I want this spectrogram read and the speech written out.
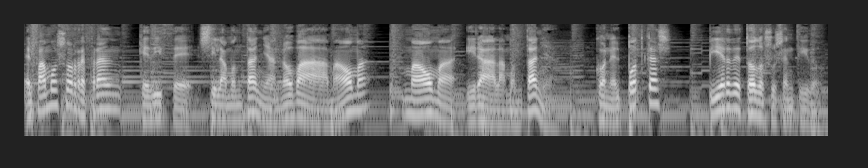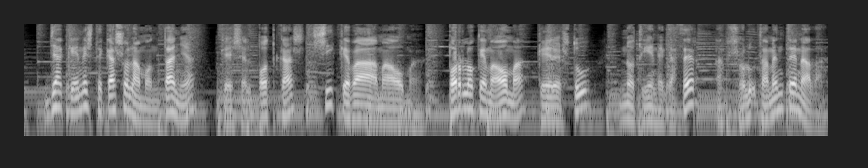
El famoso refrán que dice, si la montaña no va a Mahoma, Mahoma irá a la montaña. Con el podcast pierde todo su sentido, ya que en este caso la montaña, que es el podcast, sí que va a Mahoma, por lo que Mahoma, que eres tú, no tiene que hacer absolutamente nada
